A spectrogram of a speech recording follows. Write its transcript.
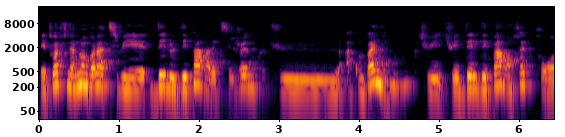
Et toi finalement voilà, tu es dès le départ avec ces jeunes que tu accompagnes, mhm. tu es tu es dès le départ en fait pour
